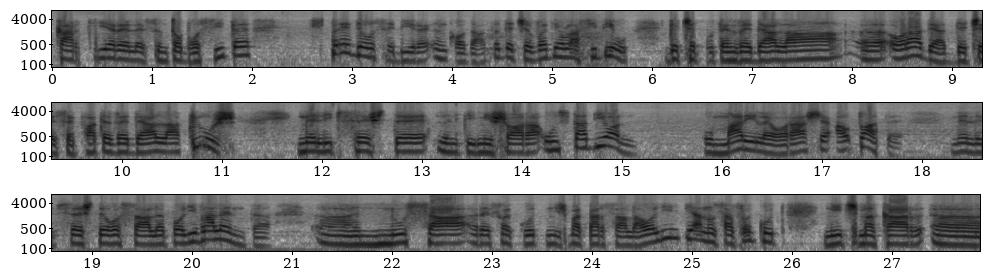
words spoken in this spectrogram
cartierele sunt obosite spre deosebire, încă o dată, de ce văd eu la Sibiu, de ce putem vedea la uh, Oradea, de ce se poate vedea la Cluj. Ne lipsește în Timișoara un stadion, cum marile orașe au toate. Ne lipsește o sală polivalentă. Uh, nu s-a refăcut nici măcar sala Olimpia, nu s-a făcut nici măcar uh,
